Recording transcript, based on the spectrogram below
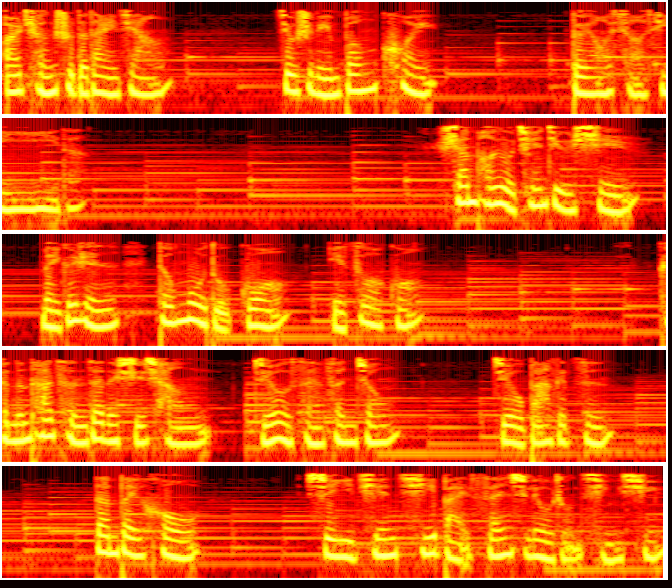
而成熟的代价就是连崩溃都要小心翼翼的。删朋友圈这个事，每个人都目睹过，也做过。可能它存在的时长只有三分钟，只有八个字，但背后。是一千七百三十六种情绪，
